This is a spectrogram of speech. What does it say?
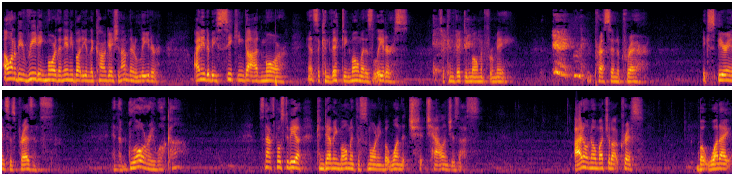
I want to be reading more than anybody in the congregation. I'm their leader. I need to be seeking God more. And it's a convicting moment as leaders. It's a convicting moment for me. Press into prayer. Experience His presence. And the glory will come. It's not supposed to be a condemning moment this morning, but one that ch- challenges us. I don't know much about Chris. But what I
